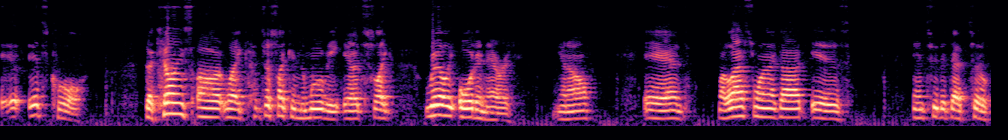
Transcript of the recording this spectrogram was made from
it, it's cool. The killings are like, just like in the movie, it's like really ordinary, you know? And my last one I got is Into the Dead 2.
